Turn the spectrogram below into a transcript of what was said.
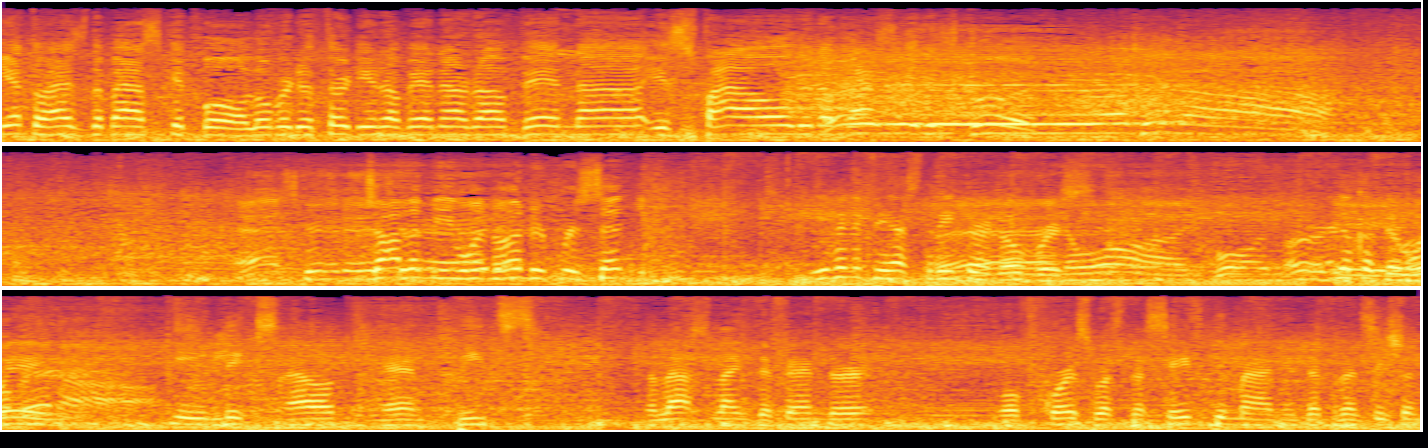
Nieto has the basketball over to Thirdy Ravenna. Ravena is fouled and the basket is good. Jollibee 100%. Even if he has three turnovers, look at the way he leaks out and beats the last line defender. Of course, was the safety man in the transition.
